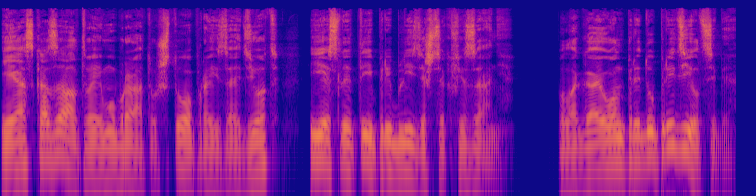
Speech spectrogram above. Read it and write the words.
Я сказал твоему брату, что произойдет, если ты приблизишься к Физане. Полагаю, он предупредил тебя.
